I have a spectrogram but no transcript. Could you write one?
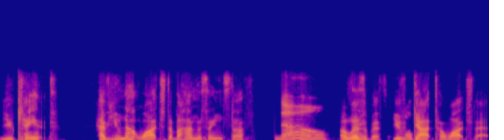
You can't. Have you not watched the behind the scenes stuff? No. Elizabeth, you've got to watch that.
